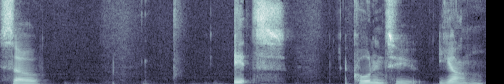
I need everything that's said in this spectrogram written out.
So it's according to Jung,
